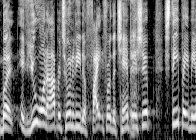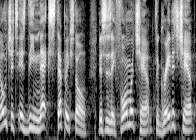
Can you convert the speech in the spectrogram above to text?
But if you want an opportunity to fight for the championship, Stipe Miocic is the next stepping stone. This is a former champ, the greatest champ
